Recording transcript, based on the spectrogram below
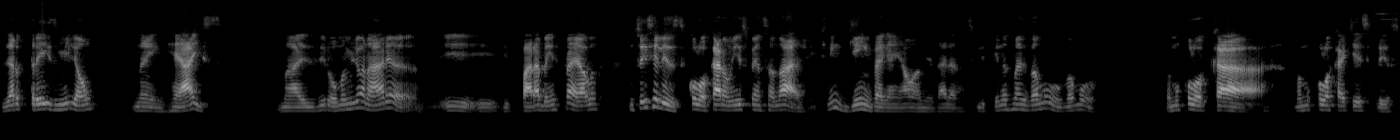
0,3 milhão né, em reais, mas virou uma milionária e, e, e parabéns para ela. Não sei se eles colocaram isso pensando, ah, gente, ninguém vai ganhar uma medalha nas Filipinas, mas vamos, vamos, vamos colocar, vamos colocar aqui esse preço.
